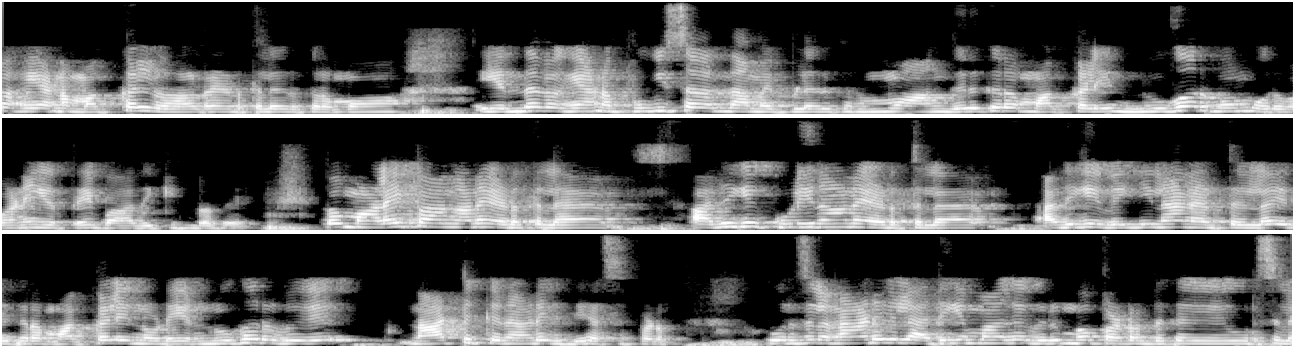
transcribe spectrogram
வகையான மக்கள் வாழ்கிற இடத்துல இருக்கிறோமோ எந்த வகையான புவி சார்ந்த அமைப்பில் இருக்கிறோமோ அங்கே இருக்கிற மக்களின் நுகர்வும் ஒரு வணிகத்தை பாதிக்கின்றது. இப்போ மலைப்பாங்கான இடத்துல அதிக குளிரான இடத்துல அதிக வெயிலான இடத்துல இருக்கிற மக்களினுடைய நுகர்வு நாட்டுக்கு நாடு வித்தியாசப்படும். ஒரு சில நாடுகள் அதிகமாக விரும்பப்படுறதுக்கு ஒரு சில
